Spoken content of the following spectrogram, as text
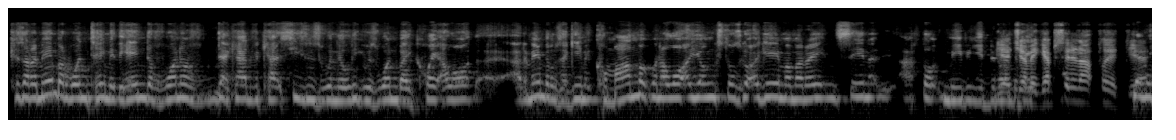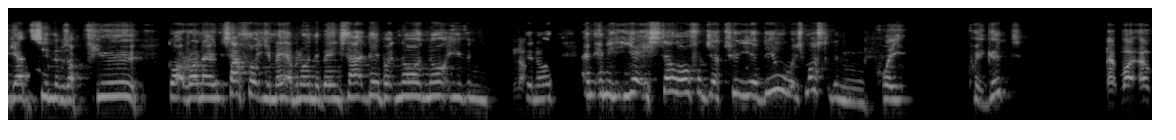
because I remember one time at the end of one of Dick Advocaat's seasons when the league was won by quite a lot. I remember there was a game at Kilmarnock when a lot of youngsters got a game. Am I right in saying it? I thought maybe you'd been. Yeah, Jimmy bench. Gibson in that played. Yeah. Jimmy Gibson. There was a few got run out. So I thought you might have been on the bench that day, but no, not even. No. You know, and and yet he still offered you a two-year deal, which must have been quite quite good. It, wa- it,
